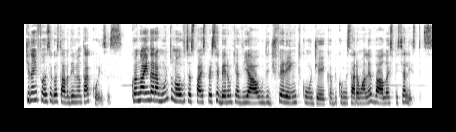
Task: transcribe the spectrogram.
que na infância gostava de inventar coisas. Quando ainda era muito novo, seus pais perceberam que havia algo de diferente com o Jacob e começaram a levá-lo a especialistas.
